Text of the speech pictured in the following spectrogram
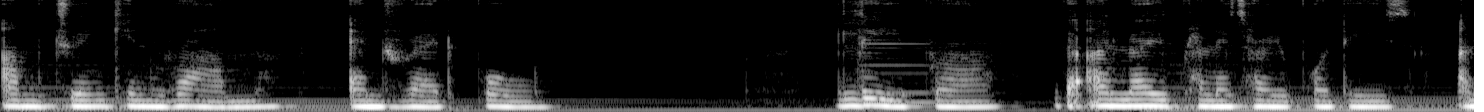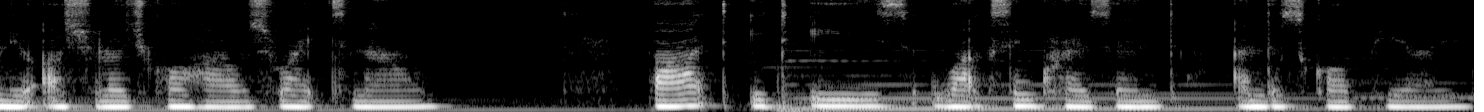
I'm Drinking Rum and Red Bull. Libra, there are no planetary bodies and your astrological house right now, but it is waxing crescent under Scorpio.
